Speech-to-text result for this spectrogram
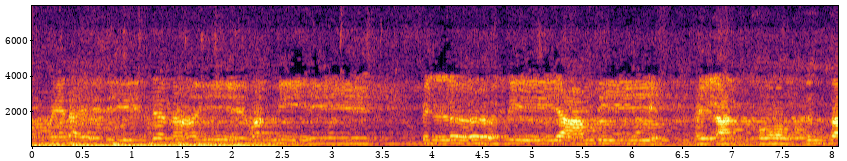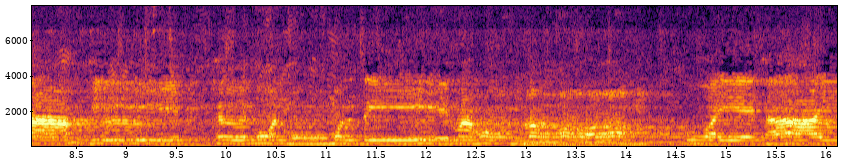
ำไม่ได้ดีเสียในวันนี้ เป็นเลิกดียามดี ให้ลั่นคองขึ้นสามที เชิญมวลหมู่มนตรีมาห้อ วยชาย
